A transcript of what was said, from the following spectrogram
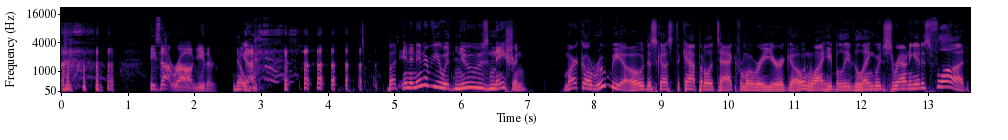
he's not wrong either. Nope. But in an interview with News Nation, Marco Rubio discussed the Capitol attack from over a year ago and why he believed the language surrounding it is flawed.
